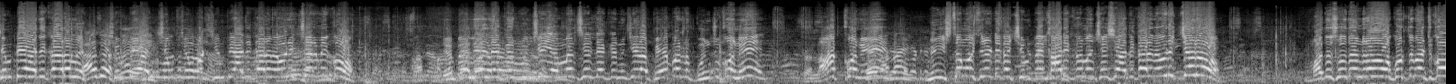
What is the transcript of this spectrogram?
చింపే అధికారం చింపే చింప చింపే అధికారం ఎవరు ఇచ్చారు మీకు? ఎమ్మెల్యేల దగ్గర నుంచి ఎమ్మెల్సీల దగ్గర నుంచి ఇలా పేపర్లు గుంజుకొని లాక్కొని మీ ఇష్టం వచ్చినట్టుగా చింపే కార్యక్రమం చేసే అధికారం ఎవరు ఇచ్చారు? మధుసూదన్ రావు గుర్తుపెట్టుకో.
